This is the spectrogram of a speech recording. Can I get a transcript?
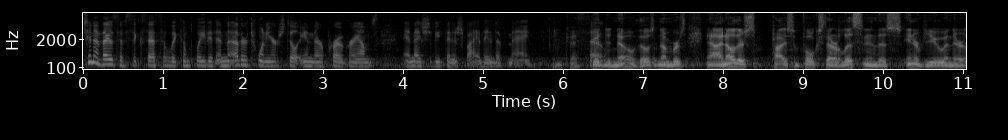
10 of those have successfully completed, and the other 20 are still in their programs, and they should be finished by the end of May. Okay, so, good to know those numbers. Now, I know there's probably some folks that are listening to this interview, and they're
